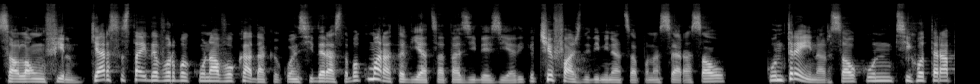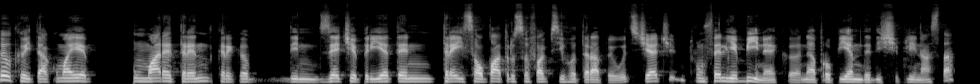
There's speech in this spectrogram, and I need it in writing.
sau la un film. Chiar să stai de vorbă cu un avocat dacă consideri asta. Bă, cum arată viața ta zi de zi? Adică ce faci de dimineața până seara? Sau cu un trainer sau cu un psihoterapeut, că uite, acum e un mare trend, cred că din 10 prieteni, 3 sau 4 să fac psihoterapeuți, ceea ce într-un fel e bine că ne apropiem de disciplina asta.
